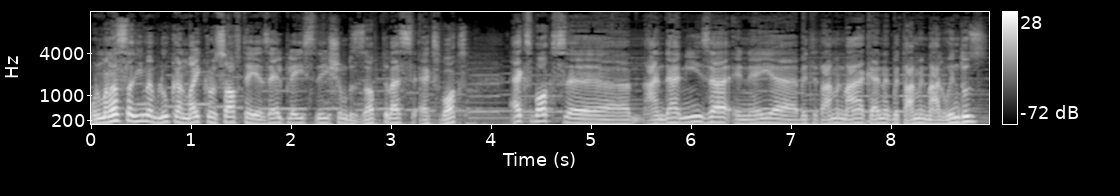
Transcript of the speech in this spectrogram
والمنصة دي مملوكة لمايكروسوفت هي زي ال PlayStation بالظبط بس Xbox Xbox عندها ميزة إن هي بتتعامل معاها كأنك بتتعامل مع ال Windows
